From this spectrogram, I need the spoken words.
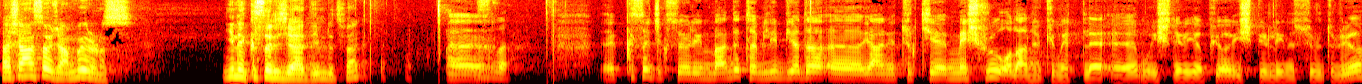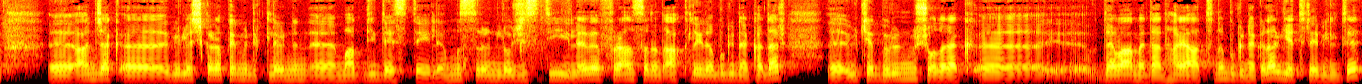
Taşansı hocam buyurunuz. Yine kısa rica edeyim lütfen. Hızlı. E, Kısacık söyleyeyim ben de tabii Libya'da e, yani Türkiye meşru olan hükümetle e, bu işleri yapıyor, işbirliğini sürdürüyor. E, ancak e, Birleşik Arap Emirlikleri'nin e, maddi desteğiyle, Mısır'ın lojistiğiyle ve Fransa'nın aklıyla bugüne kadar e, ülke bölünmüş olarak devam eden hayatını bugüne kadar getirebildi.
